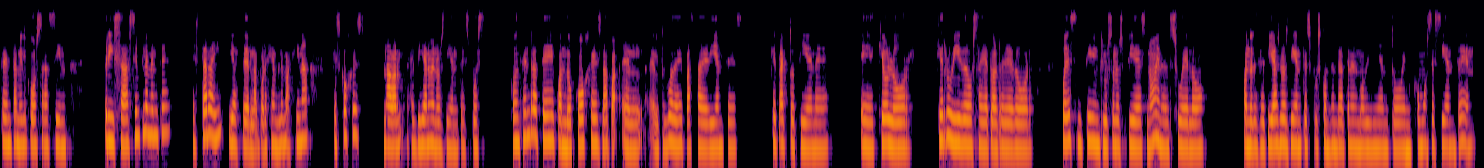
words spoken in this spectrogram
30.000 cosas, sin prisa, simplemente estar ahí y hacerla. Por ejemplo, imagina que escoges lavar, cepillarme los dientes, pues Concéntrate cuando coges el, tubo de pasta de dientes, qué tacto tiene, eh, qué olor, qué ruidos hay a tu alrededor. Puedes sentir incluso los pies ¿no? en el suelo. Cuando te cepillas los dientes, pues concentrarte en el movimiento, en cómo se sienten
